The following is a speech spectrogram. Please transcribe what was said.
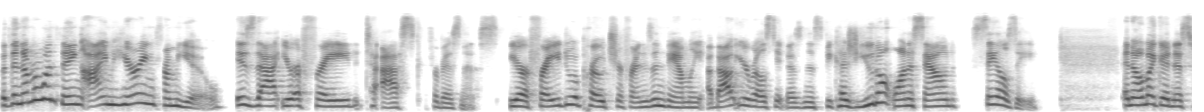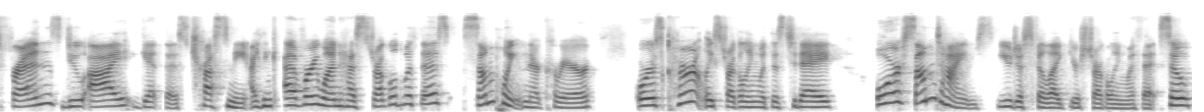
But the number one thing I'm hearing from you is that you're afraid to ask for business. You're afraid to approach your friends and family about your real estate business because you don't want to sound salesy. And oh my goodness, friends, do I get this? Trust me, I think everyone has struggled with this some point in their career or is currently struggling with this today. Or sometimes you just feel like you're struggling with it. So,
